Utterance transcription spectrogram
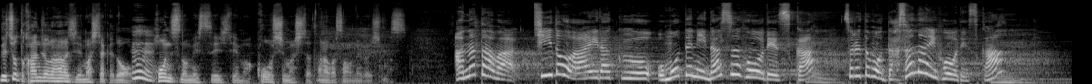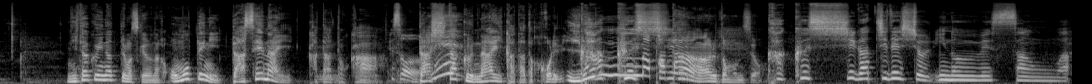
で、ちょっと感情の話出ましたけど、うん本日のメッセージテーマはこうしました。田中さんお願いします。あなたは喜怒哀楽を表に出す方ですか、それとも出さない方ですか、二択になってますけど、なんか表に出せない方とか、そうね。出したくない方とか、これいろんなパターンあると思うんですよ。隠しがちでしょ井上さんは。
